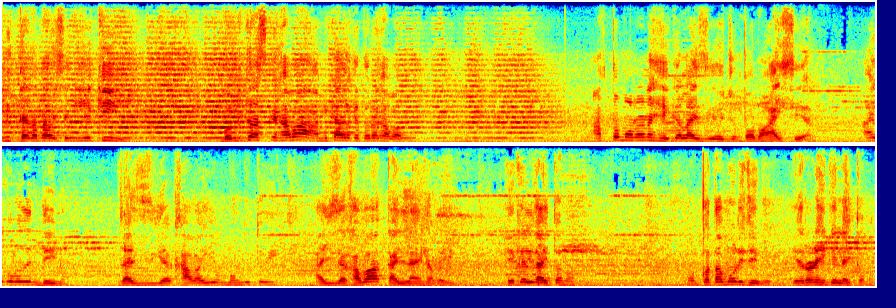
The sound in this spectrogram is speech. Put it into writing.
মিথ্যা কথা হয়েছে গিয়ে কি? বন্ধু, তো আজকে খাবা? আমি কালকে তোরা খাবা আর তো মনে হয় হেকাল আইজি ওই জন্য তোর আইসি আর। আমি কোনোদিন দেই না যাই জিগা খাবাই বন্ধু, তুই আইজা খাবা, কাল নাই খাবাই। হেকেল গাইতো না। মোর কথা মরি যাইব। এর আর হেকেল না।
